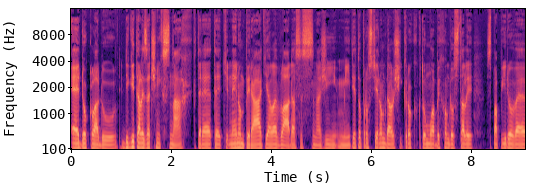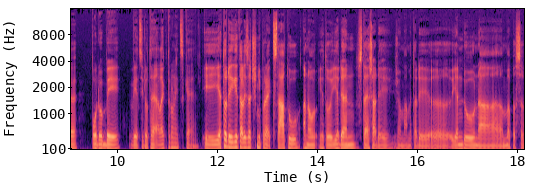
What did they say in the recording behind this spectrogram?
e-dokladů, digitalizačních snah, které teď nejenom Piráti, ale vláda se snaží mít. Je to prostě jenom další krok k tomu, abychom dostali z papírové podoby věci do té elektronické? Je to digitalizační projekt státu, ano, je to jeden z té řady, že máme tady eh, Jendu na MPSV,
